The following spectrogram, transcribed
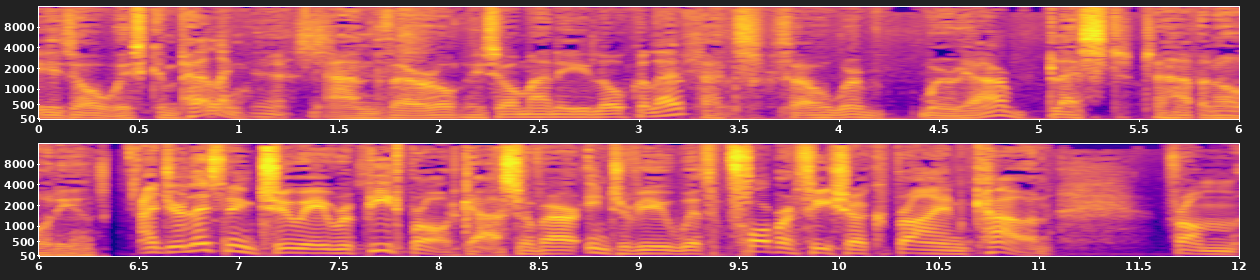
is always compelling. Yes. And there are only so many local outlets. So we're, we are blessed to have an audience. And you're listening to a repeat broadcast of our interview with former Taoiseach Brian Cowen from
